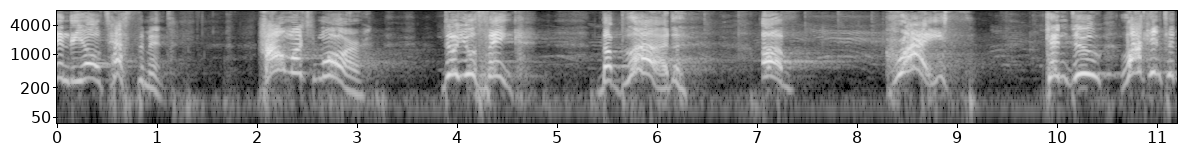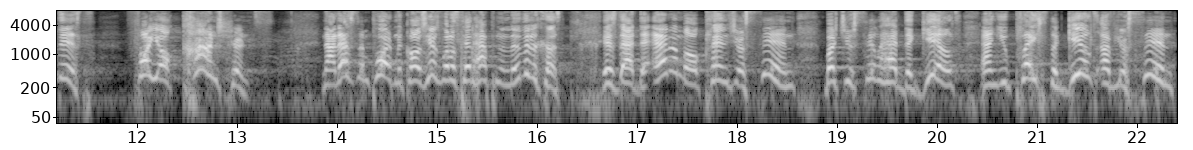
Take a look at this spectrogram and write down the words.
in the Old Testament, how much more do you think the blood of Christ can do? Lock into this for your conscience now that's important because here's what said happened in Leviticus is that the animal cleansed your sin, but you still had the guilt, and you placed the guilt of your sin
